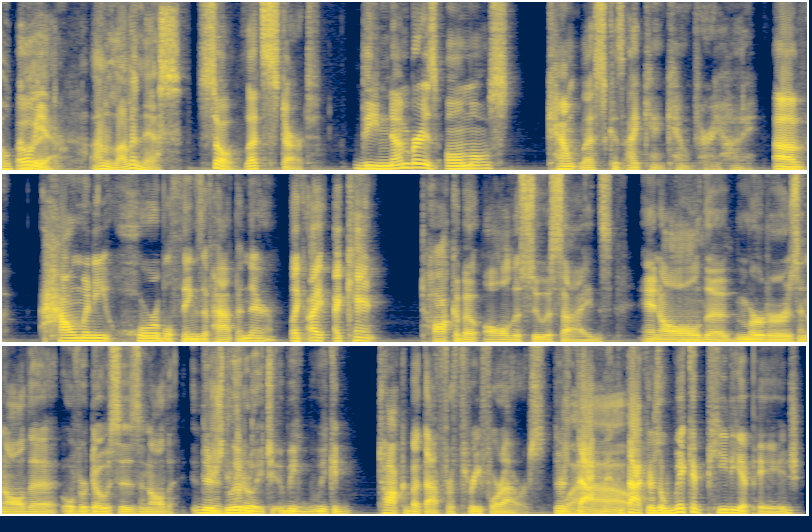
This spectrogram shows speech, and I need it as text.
Oh, oh good. Oh, yeah. I'm loving this. So let's start. The number is almost countless because I can't count very high of how many horrible things have happened there. Like I, I can't talk about all the suicides and all hmm. the murders and all the overdoses and all the there's literally two, we we could talk about that for three four hours there's that many. in fact there's a wikipedia page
